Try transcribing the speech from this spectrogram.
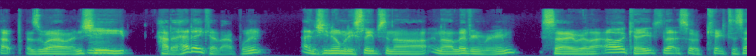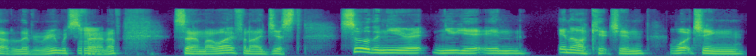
up as well, and she had a headache at that point, and she normally sleeps in our in our living room. So we're like, "Oh, okay." So that sort of kicked us out of the living room, which is fair Mm. enough. So my wife and I just saw the new year, new year in in our kitchen, watching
